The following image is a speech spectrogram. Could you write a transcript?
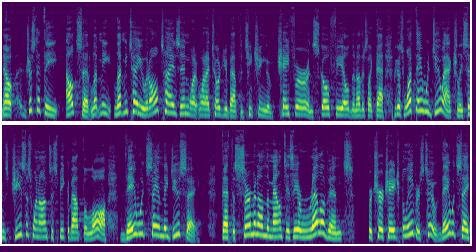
Now, just at the outset, let me, let me tell you, it all ties in what, what I told you about the teaching of Chafer and Scofield and others like that. Because what they would do, actually, since Jesus went on to speak about the law, they would say, and they do say, that the Sermon on the Mount is irrelevant for church age believers too. They would say,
